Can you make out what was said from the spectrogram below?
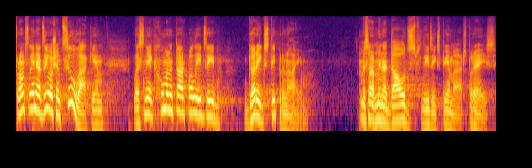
frontes līnijā dzīvošiem cilvēkiem, lai sniegtu humanitāru palīdzību, garīgu stiprinājumu. Mēs varam minēt daudzus līdzīgus piemērus, pareizi.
